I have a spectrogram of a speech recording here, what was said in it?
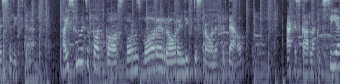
alles vir liefde. Huisgenoot se podcast waar ons ware rare liefdesverhale vertel. Ek is Karla Kotse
